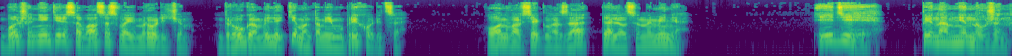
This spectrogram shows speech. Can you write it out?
больше не интересовался своим родичем, другом или кем он там ему приходится. Он во все глаза пялился на меня. «Иди, ты нам не нужен»,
